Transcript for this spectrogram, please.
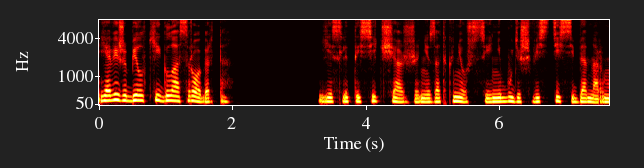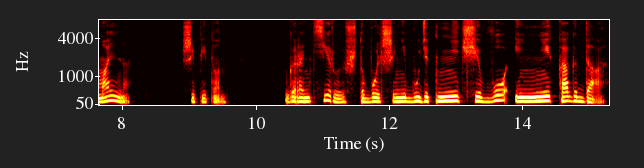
Я вижу белки глаз Роберта. «Если ты сейчас же не заткнешься и не будешь вести себя нормально», — шипит он, Гарантирую, что больше не будет ничего и никогда.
